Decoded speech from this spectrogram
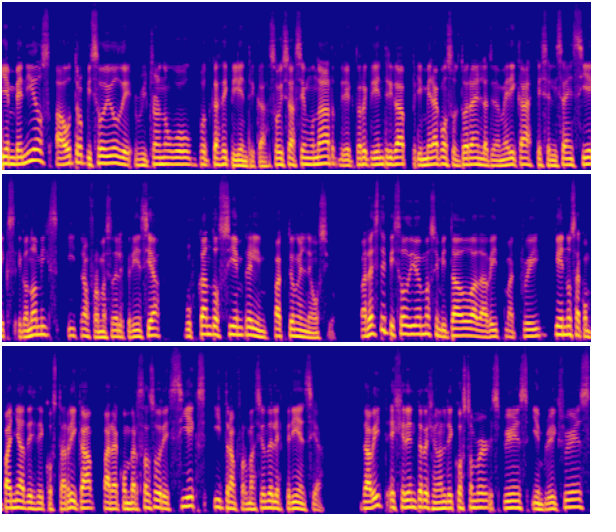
Bienvenidos a otro episodio de Return on Wow Podcast de Clientrica. Soy Sase Munar, director de Clientrica, primera consultora en Latinoamérica especializada en CX Economics y transformación de la experiencia, buscando siempre el impacto en el negocio. Para este episodio hemos invitado a David McCree, que nos acompaña desde Costa Rica para conversar sobre CX y transformación de la experiencia. David es gerente regional de Customer Experience y Employee Experience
